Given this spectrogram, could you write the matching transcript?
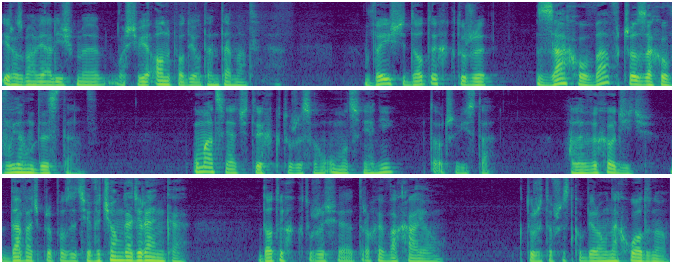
i rozmawialiśmy, właściwie on podjął ten temat. Wyjść do tych, którzy zachowawczo zachowują dystans. Umacniać tych, którzy są umocnieni, to oczywiste, ale wychodzić, dawać propozycje, wyciągać rękę do tych, którzy się trochę wahają, którzy to wszystko biorą na chłodno,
